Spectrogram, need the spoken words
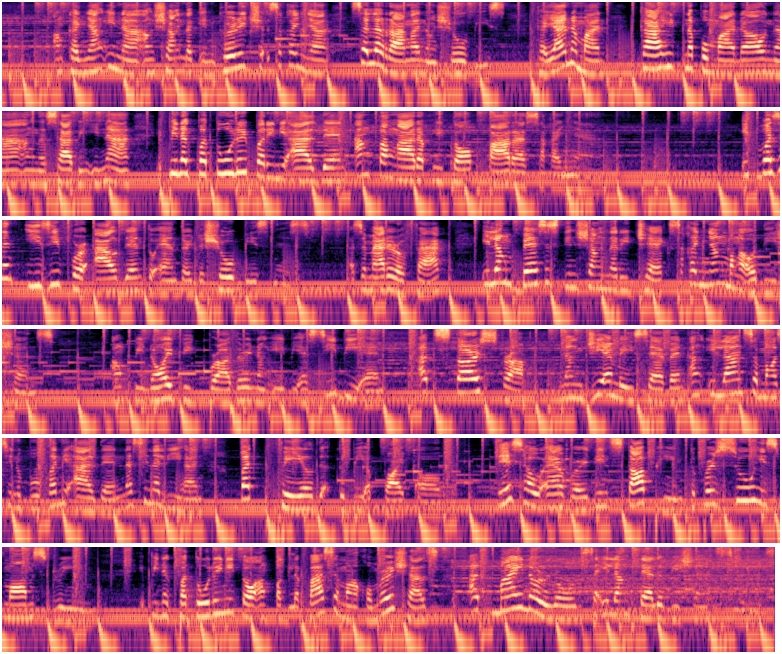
Ang kanyang ina ang siyang nag-encourage sa kanya sa larangan ng showbiz. Kaya naman, kahit na pumanaw na ang nasabing ina, ipinagpatuloy pa rin ni Alden ang pangarap nito para sa kanya. It wasn't easy for Alden to enter the show business. As a matter of fact, ilang beses din siyang na-reject sa kanyang mga auditions. Ang Pinoy Big Brother ng ABS-CBN at Starstruck ng GMA7 ang ilan sa mga sinubukan ni Alden na sinalihan but failed to be a part of. This, however, didn't stop him to pursue his mom's dream. Ipinagpatuloy nito ang paglabas sa mga commercials at minor roles sa ilang television series.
